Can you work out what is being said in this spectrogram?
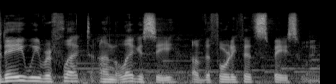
Today we reflect on the legacy of the 45th Space Wing.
